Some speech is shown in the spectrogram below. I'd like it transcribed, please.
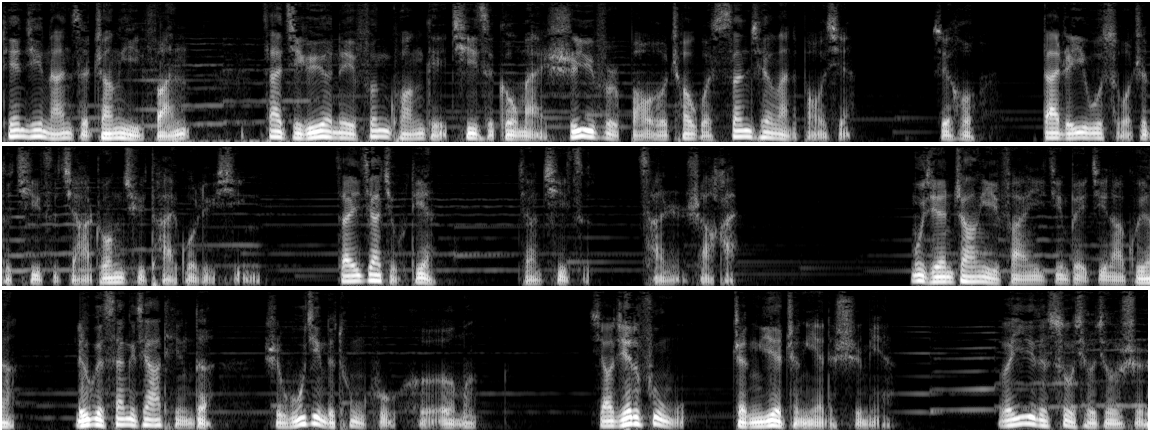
天津男子张一凡，在几个月内疯狂给妻子购买十余份保额超过三千万的保险，随后带着一无所知的妻子假装去泰国旅行，在一家酒店将妻子残忍杀害。目前，张一凡已经被缉拿归案，留给三个家庭的是无尽的痛苦和噩梦。小杰的父母整夜整夜的失眠，唯一的诉求就是。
